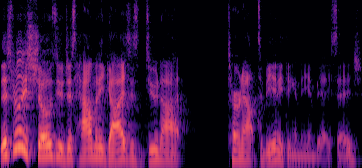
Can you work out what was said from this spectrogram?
This really shows you just how many guys just do not turn out to be anything in the NBA. Sage.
